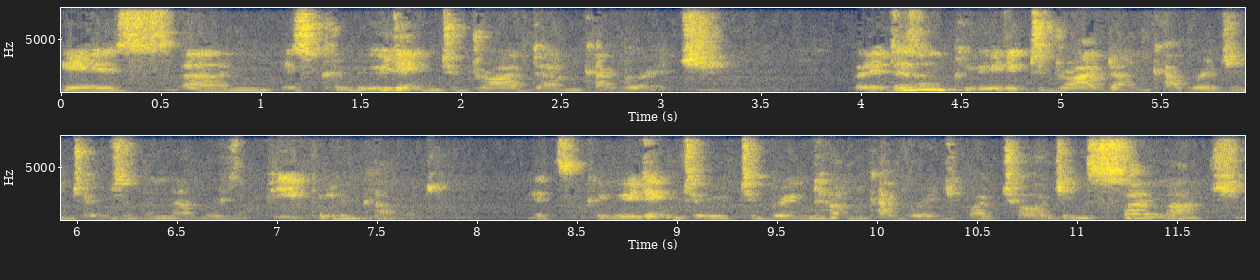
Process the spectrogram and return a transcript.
is um, is colluding to drive down coverage. But it isn't colluding to drive down coverage in terms of the numbers of people who covered. It's colluding to, to bring down coverage by charging so much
